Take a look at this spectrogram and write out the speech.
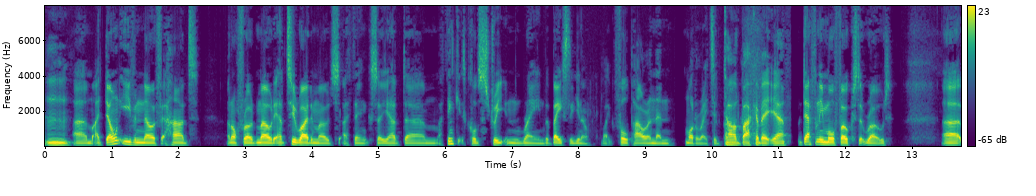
Mm. Um, I don't even know if it had an off-road mode. It had two riding modes, I think. So you had, um, I think it's called Street and Rain, but basically, you know, like full power and then moderated. Dialed back a bit, yeah. Definitely more focused at road. Uh,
